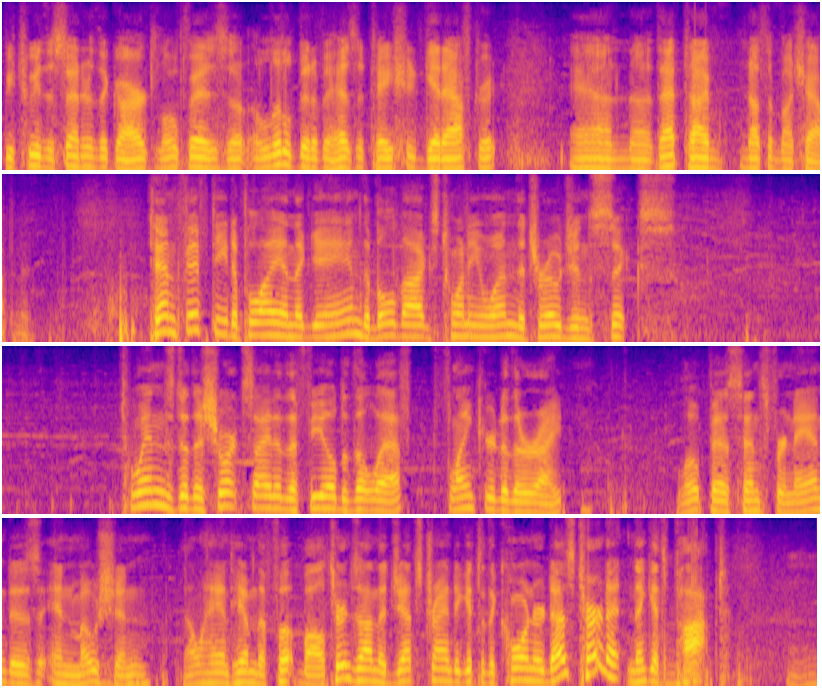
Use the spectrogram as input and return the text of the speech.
between the center and the guard. Lopez a, a, little bit of a hesitation, get after it, and uh, that time nothing much happening. 10:50 to play in the game. The Bulldogs 21, the Trojans 6. Twins to the short side of the field to the left, flanker to the right. Lopez sends Fernandez in motion. They'll hand him the football. Turns on the Jets trying to get to the corner, does turn it, and then gets popped. Mm-hmm.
